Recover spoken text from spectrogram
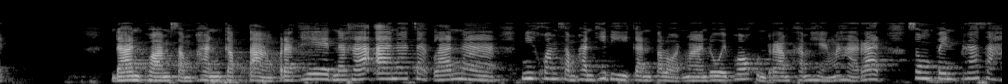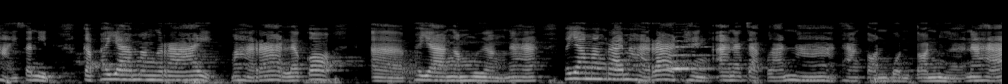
ศด้านความสัมพันธ์กับต่างประเทศนะคะ อาณาจักรล้านนา มีความสัมพันธ์ที่ดีกันตลอดมาโดยพ่อขุนรามคำแหงมหาราช ทรงเป็นพระสหายสนิทกับพญามังราย มหาราช แล้วก็ พญางำเมืองนะคะพญามังรายมหาราชแห่งอาณาจักรล้านนาทางตอนบนตอนเหนือนะคะ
